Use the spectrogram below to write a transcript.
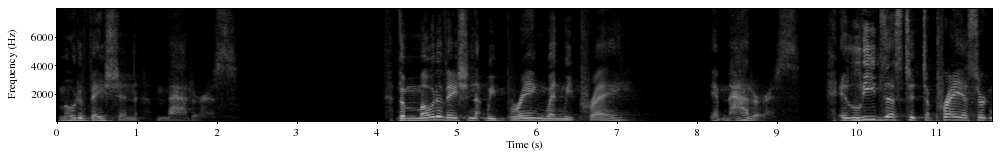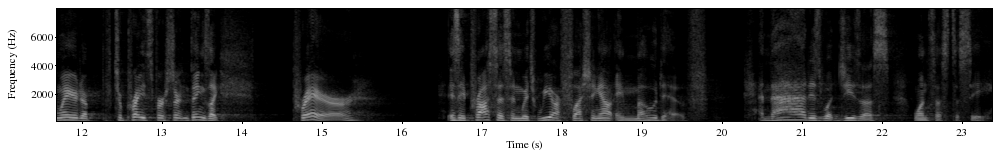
motivation matters. The motivation that we bring when we pray, it matters. It leads us to, to pray a certain way or to, to praise for certain things. Like prayer is a process in which we are fleshing out a motive. And that is what Jesus wants us to see.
